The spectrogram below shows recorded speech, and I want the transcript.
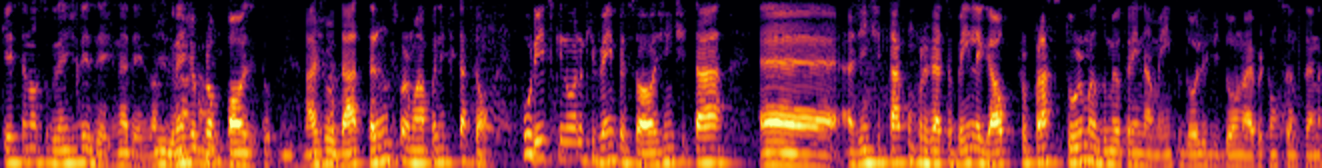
Que esse é o nosso grande desejo, né, Denis? Nosso Exatamente. grande propósito, Exatamente. ajudar a transformar a panificação. Por isso que no ano que vem, pessoal, a gente está é, a gente tá com um projeto bem legal para as turmas do meu treinamento do Olho de Dono Everton Santana.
